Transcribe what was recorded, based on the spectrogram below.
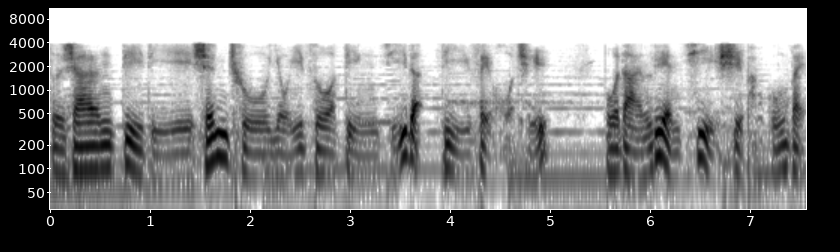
此山地底深处有一座顶级的地肺火池，不但炼气事半功倍。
